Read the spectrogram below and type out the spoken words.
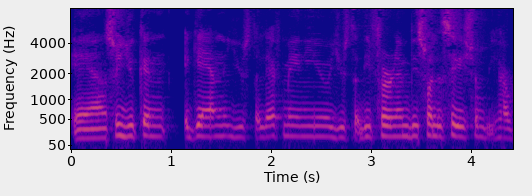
And so you can, again, use the left menu, use the different visualization. We have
